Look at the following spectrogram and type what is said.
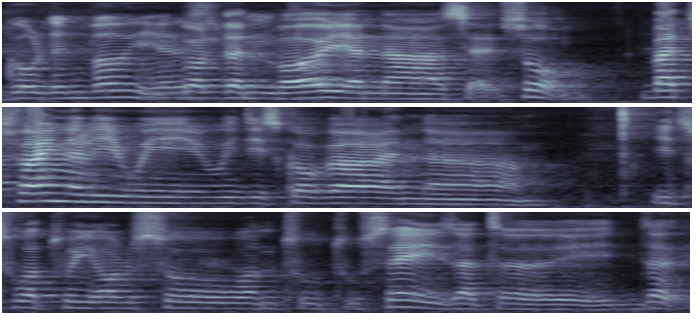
golden boy, yes. Golden boy, and so. But finally, we we discover and. it's what we also want to, to say that, that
